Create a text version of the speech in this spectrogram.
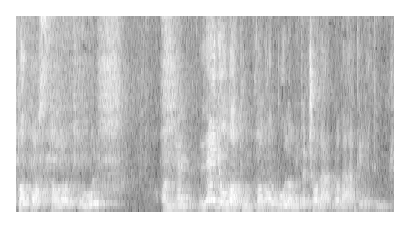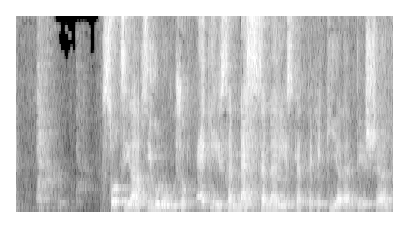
tapasztalatból, amilyen lenyomatunk van abból, amit a családban átéltünk. Szociálpszichológusok egészen messze merészkedtek egy kijelentéssel,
